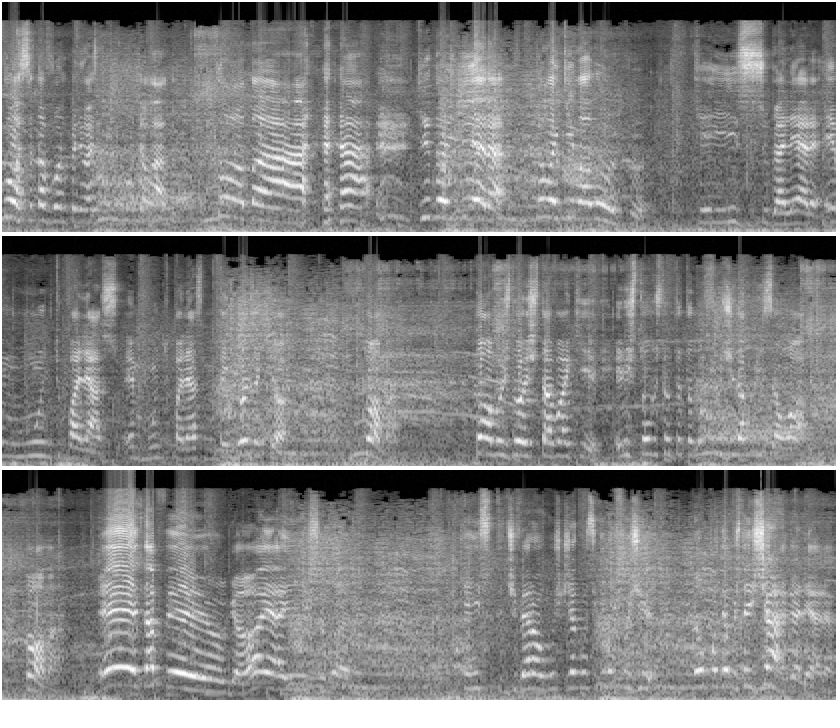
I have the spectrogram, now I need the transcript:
Nossa, tá voando Pennywise muito quanto é. Toma! que doideira! Isso, galera. É muito palhaço. É muito palhaço. Tem dois aqui, ó. Toma! Toma os dois que estavam aqui. Eles todos estão tentando fugir da prisão, ó. Toma! Eita, pelga! Olha isso, mano. Que isso? Tiveram alguns que já conseguiram fugir. Não podemos deixar, galera.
